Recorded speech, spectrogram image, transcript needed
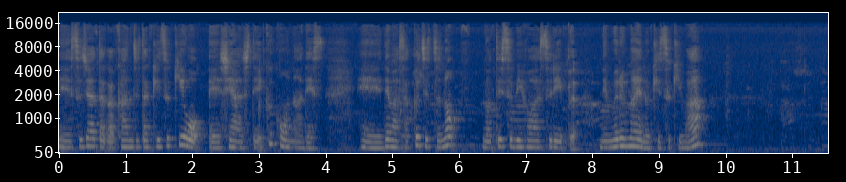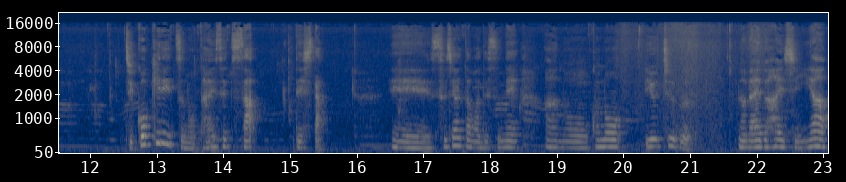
えスジャータが感じた気づきを、えシェアしていくコーナーです。えー、では昨日の「Notice Before Sleep」眠る前の気づきは自己規律の大切さでした、えー、スジャータはですねあのこの YouTube のライブ配信や、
